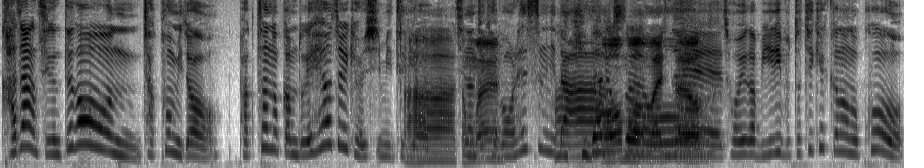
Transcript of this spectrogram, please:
가장 지금 뜨거운 작품이죠. 박찬욱 감독의 헤어질 결심이 드디어 아, 지난주 개봉을 했습니다. 아, 기다렸어요. 네, 저희가 미리부터 티켓 끊어놓고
